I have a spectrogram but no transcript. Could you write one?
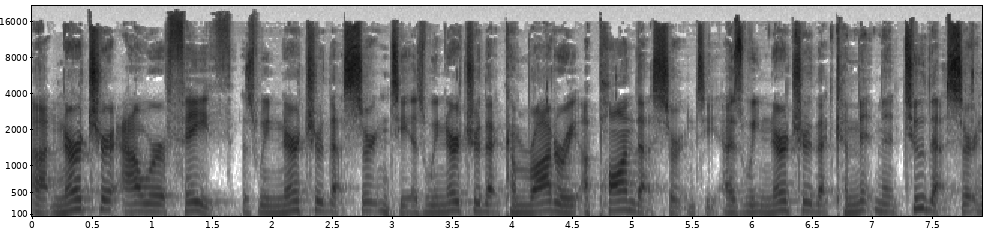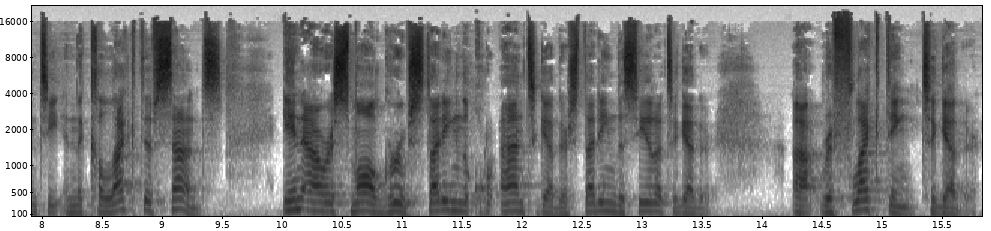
uh, nurture our faith, as we nurture that certainty, as we nurture that camaraderie upon that certainty, as we nurture that commitment to that certainty in the collective sense in our small groups, studying the Quran together, studying the Seerah together, uh, reflecting together,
